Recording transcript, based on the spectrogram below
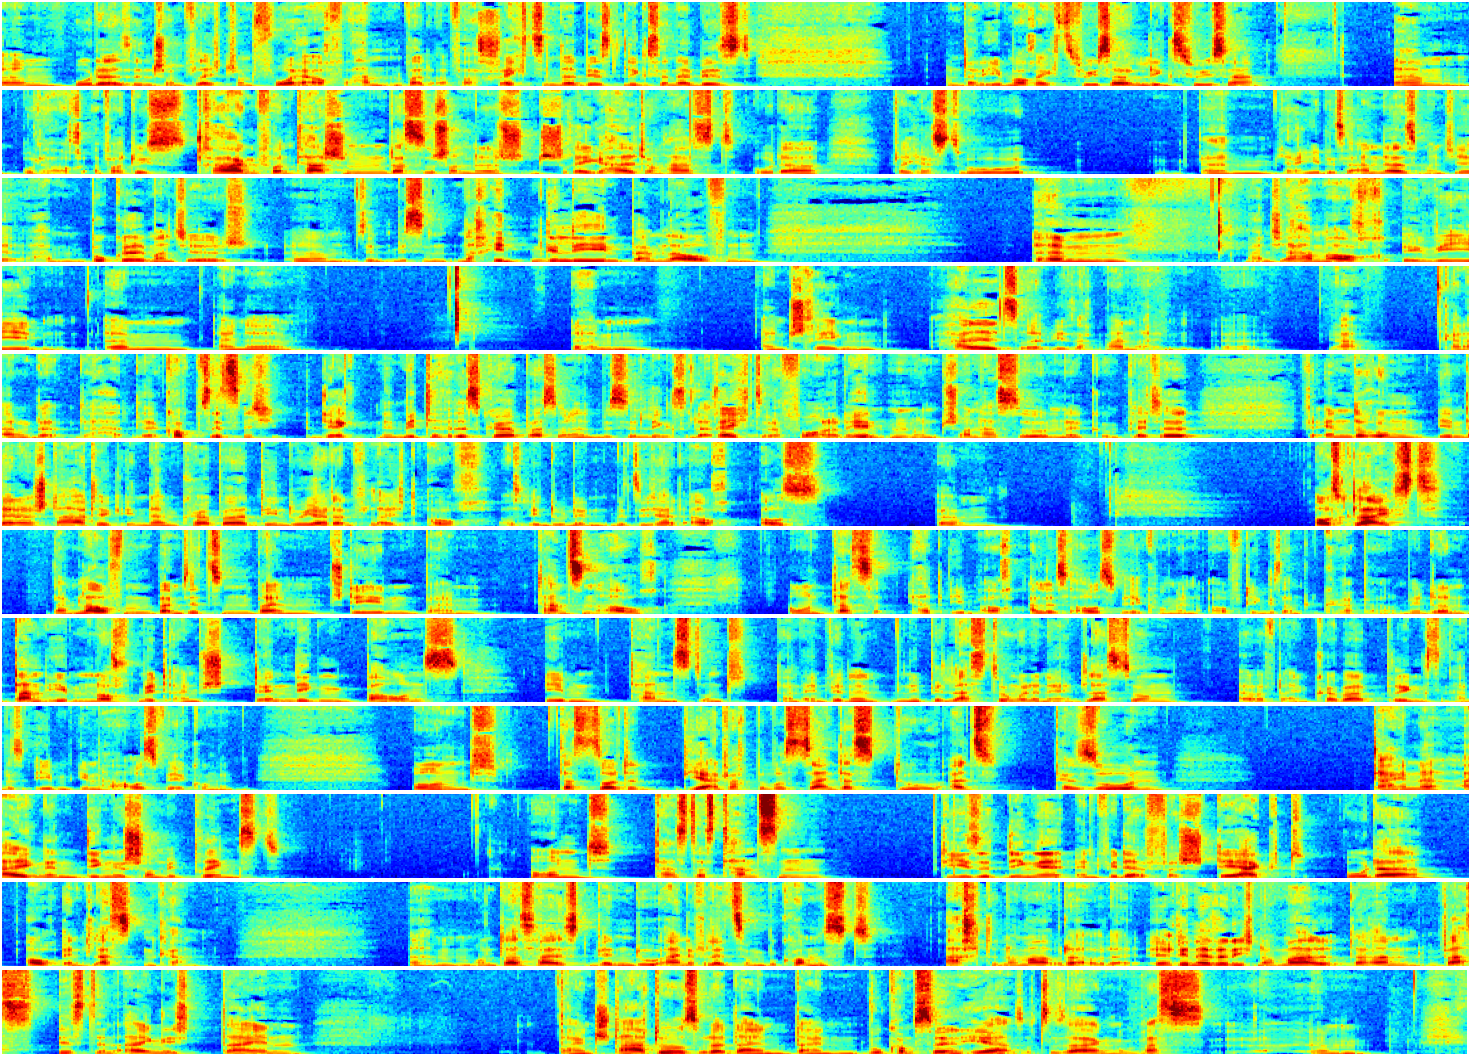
ähm, oder sind schon vielleicht schon vorher auch vorhanden, weil du einfach Rechtshänder bist, Linkshänder bist und dann eben auch Rechtsfüßer, Linksfüßer ähm, oder auch einfach durchs Tragen von Taschen, dass du schon eine schräge Haltung hast oder vielleicht hast du ähm, ja, jedes Jahr anders. Manche haben einen Buckel, manche ähm, sind ein bisschen nach hinten gelehnt beim Laufen. Ähm, manche haben auch irgendwie ähm, eine, einen schrägen Hals oder wie sagt man, ein, äh, ja, keine Ahnung, der, der, Kopf sitzt nicht direkt in der Mitte des Körpers, sondern ein bisschen links oder rechts oder vorne oder hinten und schon hast du eine komplette Veränderung in deiner Statik, in deinem Körper, den du ja dann vielleicht auch, also den du mit Sicherheit auch aus, ähm, ausgleichst, beim Laufen, beim Sitzen, beim Stehen, beim Tanzen auch. Und das hat eben auch alles Auswirkungen auf den gesamten Körper. Und wenn du dann eben noch mit einem ständigen Bounce eben tanzt und dann entweder eine Belastung oder eine Entlastung auf deinen Körper bringst, dann hat es eben immer Auswirkungen. Und das sollte dir einfach bewusst sein, dass du als Person deine eigenen Dinge schon mitbringst und dass das Tanzen diese Dinge entweder verstärkt oder auch entlasten kann. Ähm, und das heißt, wenn du eine Verletzung bekommst, achte nochmal oder, oder erinnere dich nochmal daran, was ist denn eigentlich dein, dein Status oder dein, dein, wo kommst du denn her sozusagen? Was ähm,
